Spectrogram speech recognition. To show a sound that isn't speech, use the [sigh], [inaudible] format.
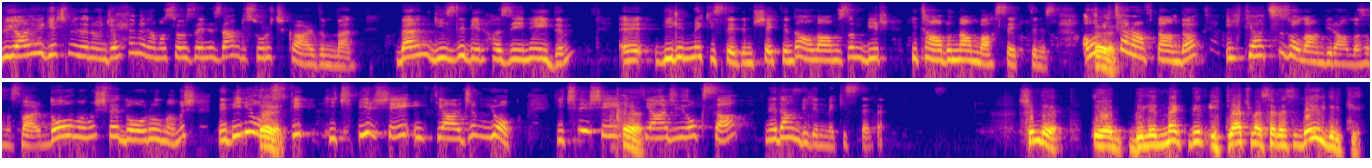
Rüyaya geçmeden önce hemen ama sözlerinizden bir soru çıkardım ben. Ben gizli bir hazineydim, e, bilinmek istedim şeklinde Allah'ımızın bir hitabından bahsettiniz. Ama bir Evet. taraftan da ihtiyaçsız olan bir Allah'ımız var. Doğmamış ve doğrulmamış ve biliyoruz Evet. ki hiçbir şeye ihtiyacım yok. Hiçbir şeye Evet. ihtiyacı yoksa neden bilinmek istedi? Şimdi e, bilinmek bir ihtiyaç meselesi değildir ki.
